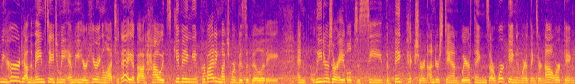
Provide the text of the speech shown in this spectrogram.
we heard on the main stage and we, and we are hearing a lot today about how it's giving, providing much more visibility and leaders are able to see the big picture and understand where things are working and where things are not working.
